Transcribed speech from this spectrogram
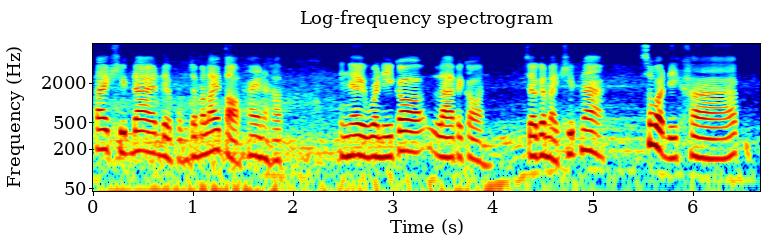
ใต้คลิปได้เดี๋ยวผมจะมาไล่ตอบให้นะครับ ยังไงวันนี้ก็ลาไปก่อน เจอกันใหม่คลิปหน้า สวัสดีครับ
